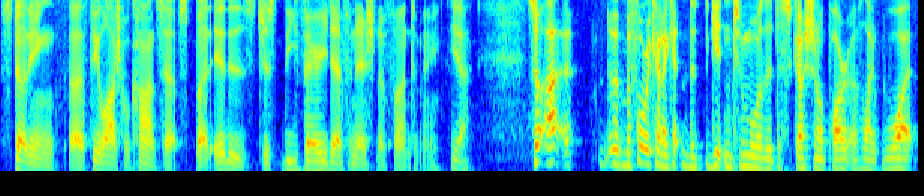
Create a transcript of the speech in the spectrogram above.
studying uh, theological concepts, but it is just the very definition of fun to me. Yeah. So I, uh, before we kind of get into more of the discussional part of like what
